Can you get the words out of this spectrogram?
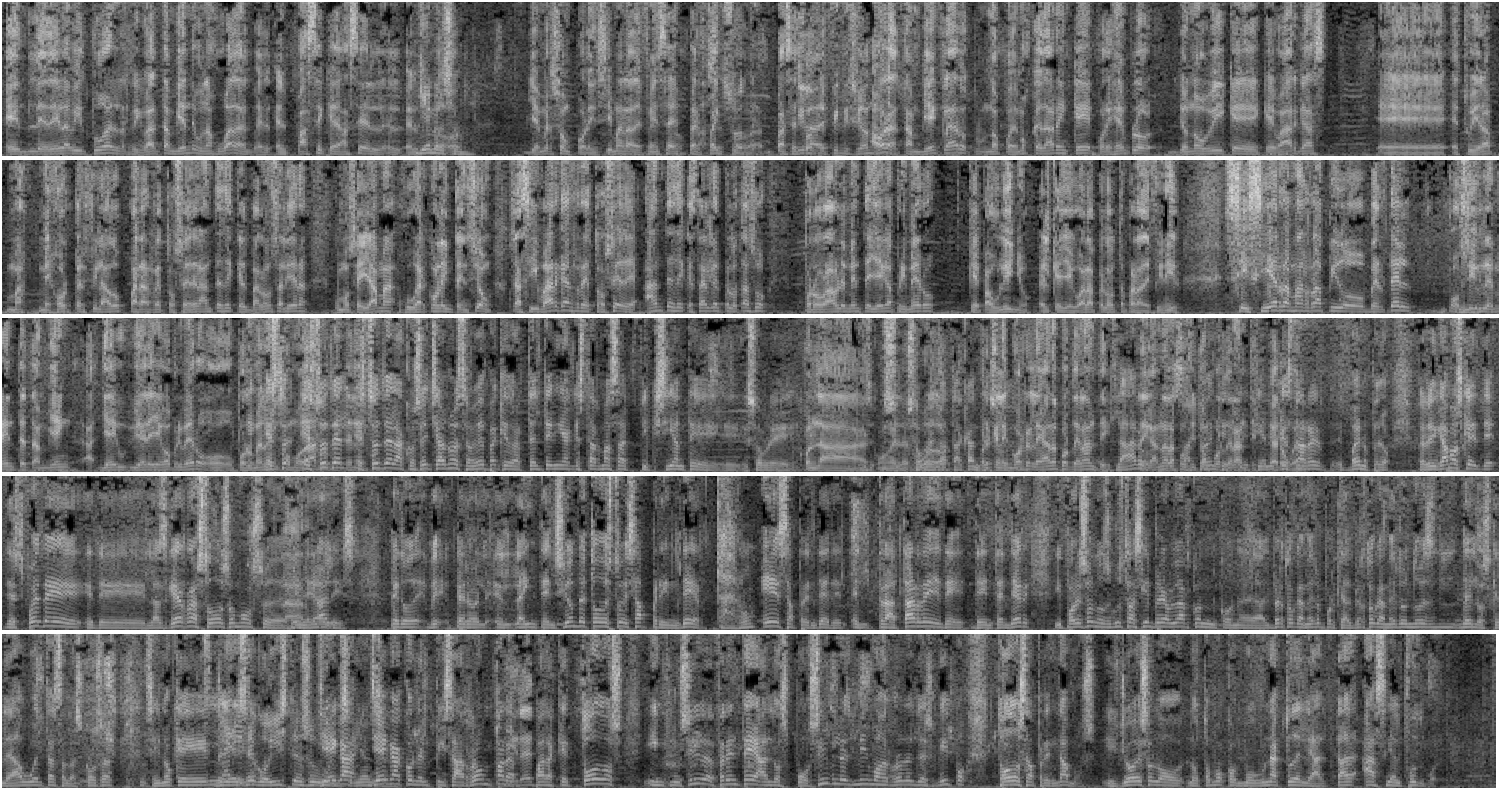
eh, le dé la virtud al rival también de una jugada. El, el pase que hace el, el, el Jemerson. jugador. Jemerson por encima de la defensa es perfecto. pasesote. la definición de- Ahora, también, claro, nos podemos quedar en que, por ejemplo, yo no vi que, que Vargas eh, estuviera más, mejor perfilado para retroceder antes de que el balón saliera, como se llama, jugar con la intención. O sea, si Vargas retrocede antes de que salga el pelotazo, probablemente llega primero que Paulinho, el que llegó a la pelota para definir. Si cierra más rápido Bertel, posiblemente también ah, ya hubiera llegado primero o, por lo menos Esto, incomodarlo. esto es del- meterle esto es de la cosecha nuestra, me para que Bertel tenía que estar más asfixiante eh, sobre... con la con el sobre el atacante, porque le corre le gana por delante Claro, le gana la posición por delante Tiene pero que bueno. estar, eh, bueno, pero, pero digamos que de- después de, de las guerras todos somos eh, generales, pero, de- pero el- el- la intención de todo esto es aprender. Claro. Es aprender, el, el tratar de, de- de entender, y por eso nos gusta siempre hablar con, con eh, Alberto Gamero, porque Alberto Gamero no es de los que le da vueltas a las cosas, sino que él Ni es egoísta en su llega, enseñanza. llega con el pizarrón para, Directo. para que todos, inclusive frente a los posibles mismos errores de su equipo, todos aprendamos. Y yo eso lo, lo tomo como un acto de lealtad hacia el fútbol,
